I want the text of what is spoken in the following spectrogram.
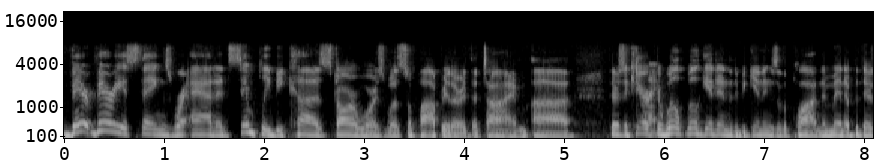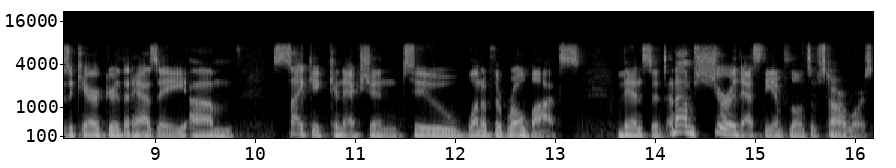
ver- various things were added simply because Star Wars was so popular at the time. Uh, there's a character. Right. We'll we'll get into the beginnings of the plot in a minute, but there's a character that has a um, psychic connection to one of the robots. Vincent. And I'm sure that's the influence of Star Wars.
